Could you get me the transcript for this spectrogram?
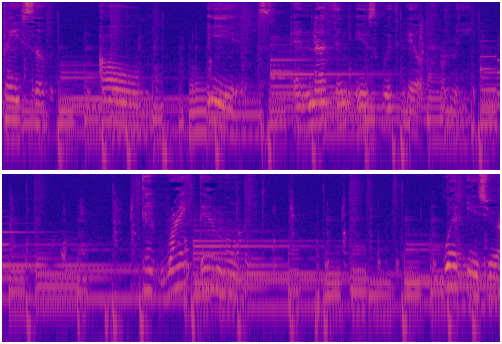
space of all is and nothing is withheld from me. That right there moment, what is your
